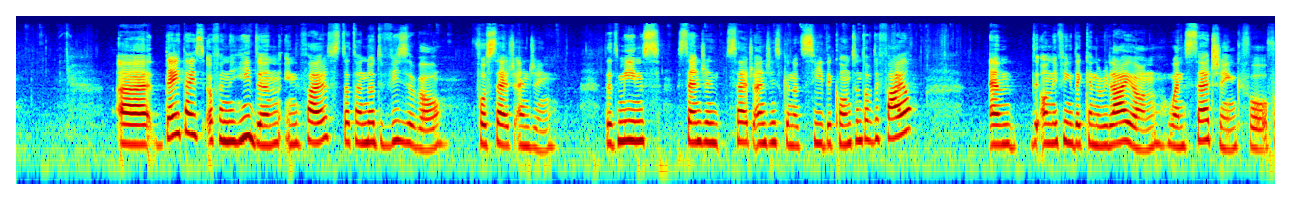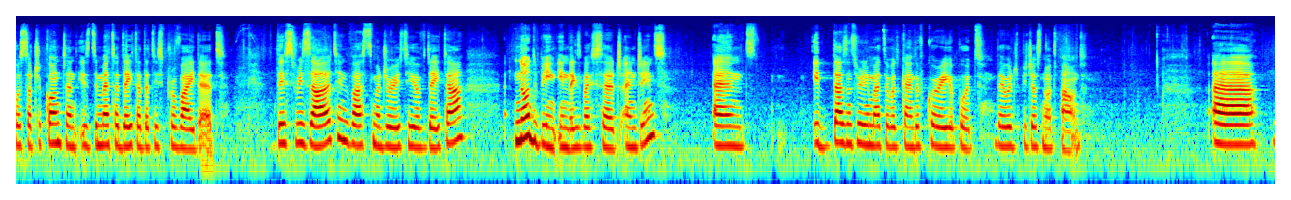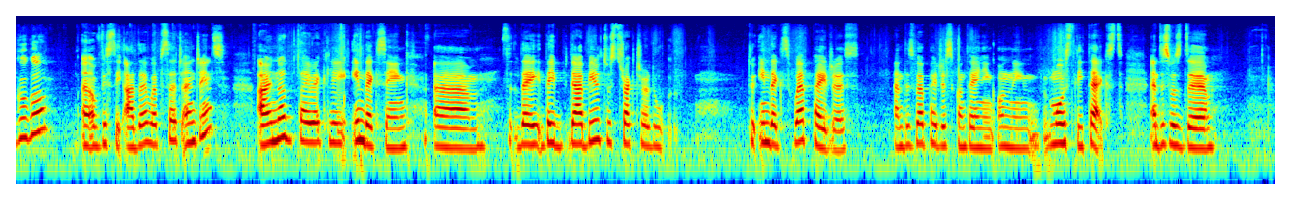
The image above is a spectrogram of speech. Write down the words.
Uh, data is often hidden in files that are not visible for search engine. That means search engines cannot see the content of the file, and the only thing they can rely on when searching for, for such a content is the metadata that is provided. This results in vast majority of data not being indexed by search engines, and it doesn't really matter what kind of query you put, they would be just not found. Uh, Google, and obviously other web search engines, are not directly indexing. Um, they, they, they are built to structured to index web pages, and this web pages containing only mostly text. And this was the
